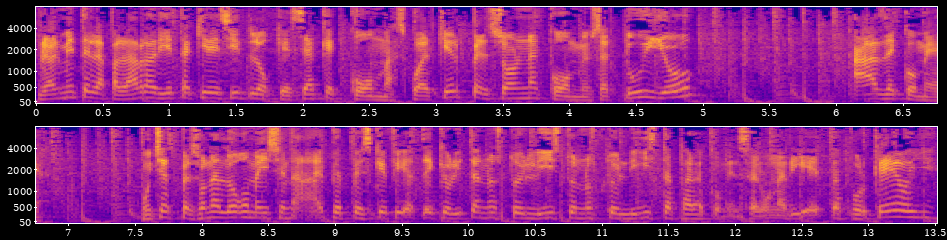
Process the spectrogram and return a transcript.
Realmente la palabra dieta quiere decir lo que sea que comas. Cualquier persona come. O sea, tú y yo has de comer. Muchas personas luego me dicen, ay Pepe, es que fíjate que ahorita no estoy listo, no estoy lista para comenzar una dieta. ¿Por qué, oye?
